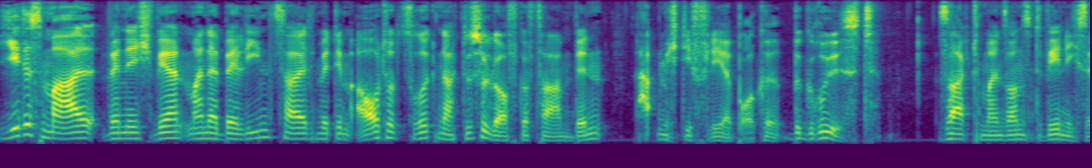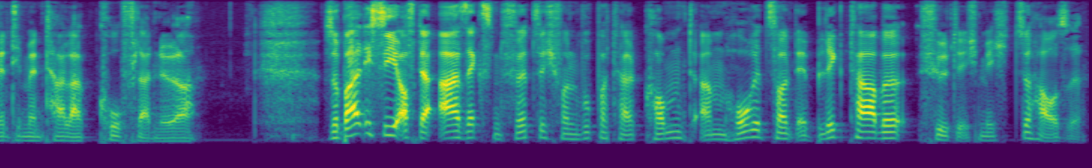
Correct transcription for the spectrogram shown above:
Jedes Mal, wenn ich während meiner Berlinzeit mit dem Auto zurück nach Düsseldorf gefahren bin, hat mich die Fleerbrücke begrüßt, sagt mein sonst wenig sentimentaler Co-Flaneur. Sobald ich sie auf der A46 von Wuppertal kommend am Horizont erblickt habe, fühlte ich mich zu Hause.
